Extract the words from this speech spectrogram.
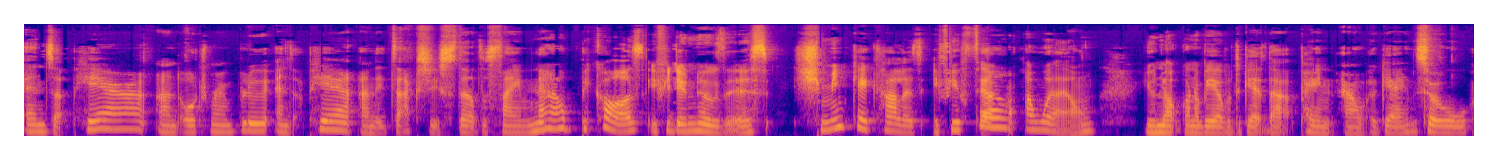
ends up here and ultramarine blue ends up here and it's actually still the same now because if you don't know this, Schmincke colors, if you fill a well, you're not going to be able to get that paint out again. So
